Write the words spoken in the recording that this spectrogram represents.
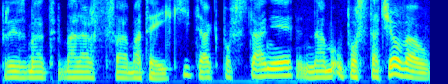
pryzmat malarstwa Matejki, tak powstanie nam upostaciował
